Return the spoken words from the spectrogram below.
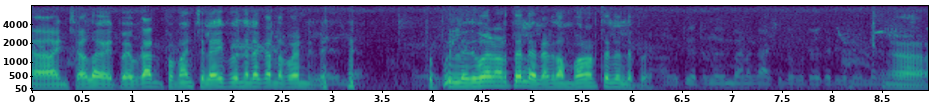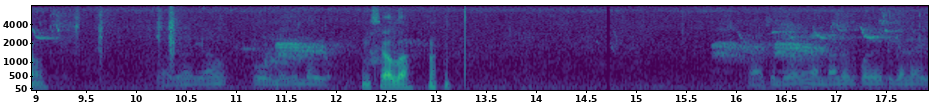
ആ ഇൻഷാല്ല ഇപ്പൊ മനസ്സിലായി ഇപ്പൊ ഇന്നലെ കണ്ടപ്പോ കണ്ടില്ലേ? ഇപ്പൊ പിള്ളേര് വേണടത്തല്ലേ അല്ലാണ്ട് നമ്മ വേണടത്തല്ലല്ലോ ഇപ്പൊ. ആ. ഇൻഷാല്ല രണ്ടാളൊരു പുഴ കെട്ടിക്കാനായി.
